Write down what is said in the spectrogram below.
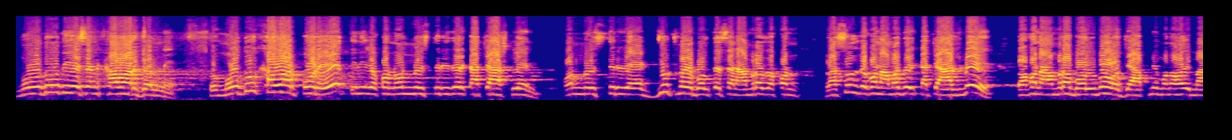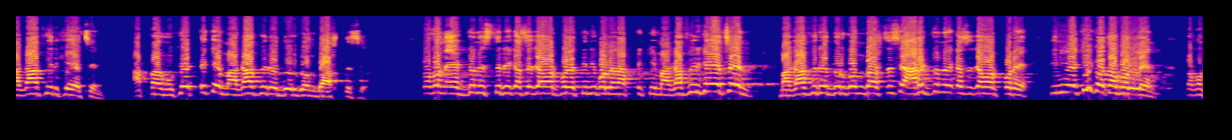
মধু দিয়েছেন খাওয়ার জন্য। তো মধু খাওয়ার পরে তিনি যখন অন্য স্ত্রীদের কাছে আসলেন, অন্য স্ত্রীরা একজুট হয়ে বলতেছেন, আমরা যখন, রাসুল যখন আমাদের কাছে আসবে, তখন আমরা বলব যে আপনি মনে হয় মাগাফির খেয়েছেন। আপনার মুখের থেকে মাগাফিরের দুর্গন্ধ আসতেছে। তখন একজন স্ত্রীর কাছে যাওয়ার পরে তিনি বলেন আপনি কি মাগাফির খেয়েছেন? মাগাফিরের দুর্গন্ধ আসতেছে, আরেকজনের কাছে যাওয়ার পরে তিনি একই কথা বললেন। তখন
